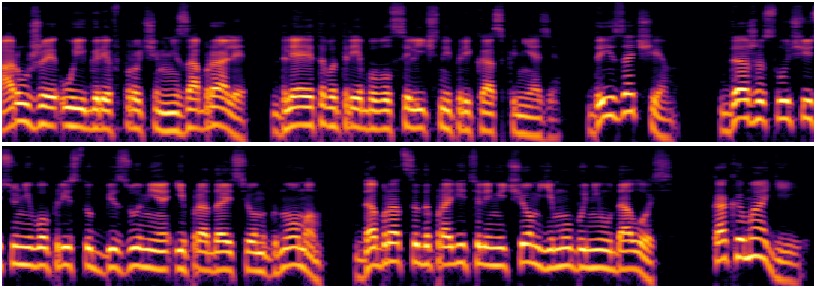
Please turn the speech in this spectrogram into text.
Оружие у Игоря, впрочем, не забрали, для этого требовался личный приказ князя. Да и зачем? Даже случись у него приступ безумия и продайся он гномам, добраться до правителя мечом ему бы не удалось. Как и магии,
